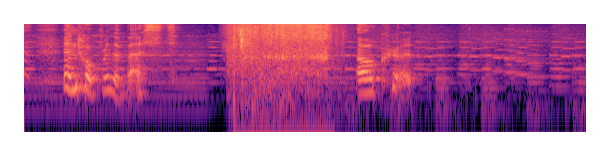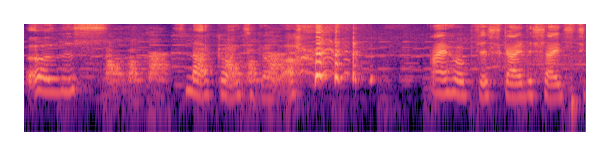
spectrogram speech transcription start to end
and hope for the best. Oh crud. Oh, this is not going to go well. I hope this guy decides to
